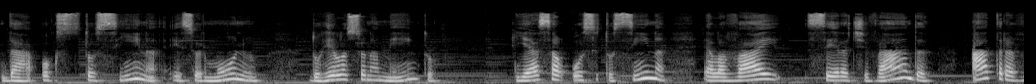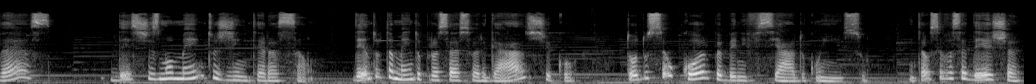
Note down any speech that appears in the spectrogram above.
da oxitocina, esse hormônio do relacionamento, e essa ocitocina ela vai ser ativada através destes momentos de interação. Dentro também do processo orgástico, todo o seu corpo é beneficiado com isso. Então, se você deixa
